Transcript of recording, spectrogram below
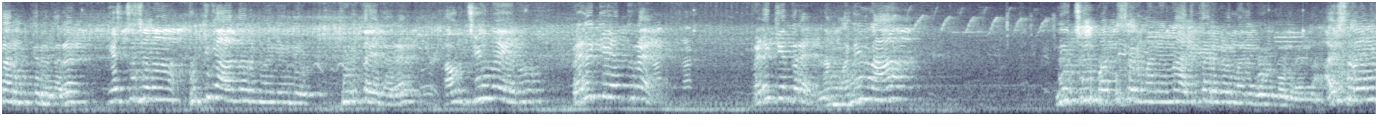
ಕಾರ್ಮಿಕರಿದ್ದಾರೆ, ಎಷ್ಟು ಜನ ಗುತ್ತಿಗೆ ಆಧಾರದ ಮೇಲೆ ಇಲ್ಲಿ ದುಡಿತಾ ಇದ್ದಾರೆ, ಅವ್ರ ಜೀವನ ಏನು? ಬೆಳಗ್ಗೆ ಬೆಳಗ್ಗೆ ಎದ್ರೆ ನಮ್ಮ ಮನೆಯನ್ನ ನೀವು ಚೀಫ್ ಆಫೀಸರ್ ಮನೆಯನ್ನ ಅಧಿಕಾರಿಗಳ ಮನೆಗೆ ಹೋಗಿ ಐಸರಾಲಿ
